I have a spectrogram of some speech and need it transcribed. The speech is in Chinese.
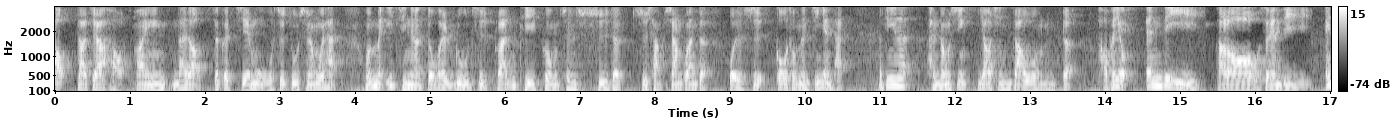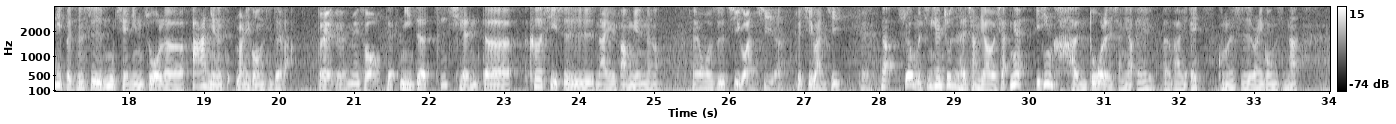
好，大家好，欢迎来到这个节目，我是主持人威汉。我们每一集呢都会录制软体工程师的职场相关的或者是沟通的经验谈。那今天呢，很荣幸邀请到我们的好朋友 Andy。Hello，我是 Andy。Andy 本身是目前已经做了八年的软体工程师，对吧？对对，没错。对，你的之前的科系是哪一方面呢？哎，我是气管系的。就气管系。对，那所以我们今天就是很想聊一下，因为已经很多人想要，哎，可能发现，哎，工程师、软件工程师，那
